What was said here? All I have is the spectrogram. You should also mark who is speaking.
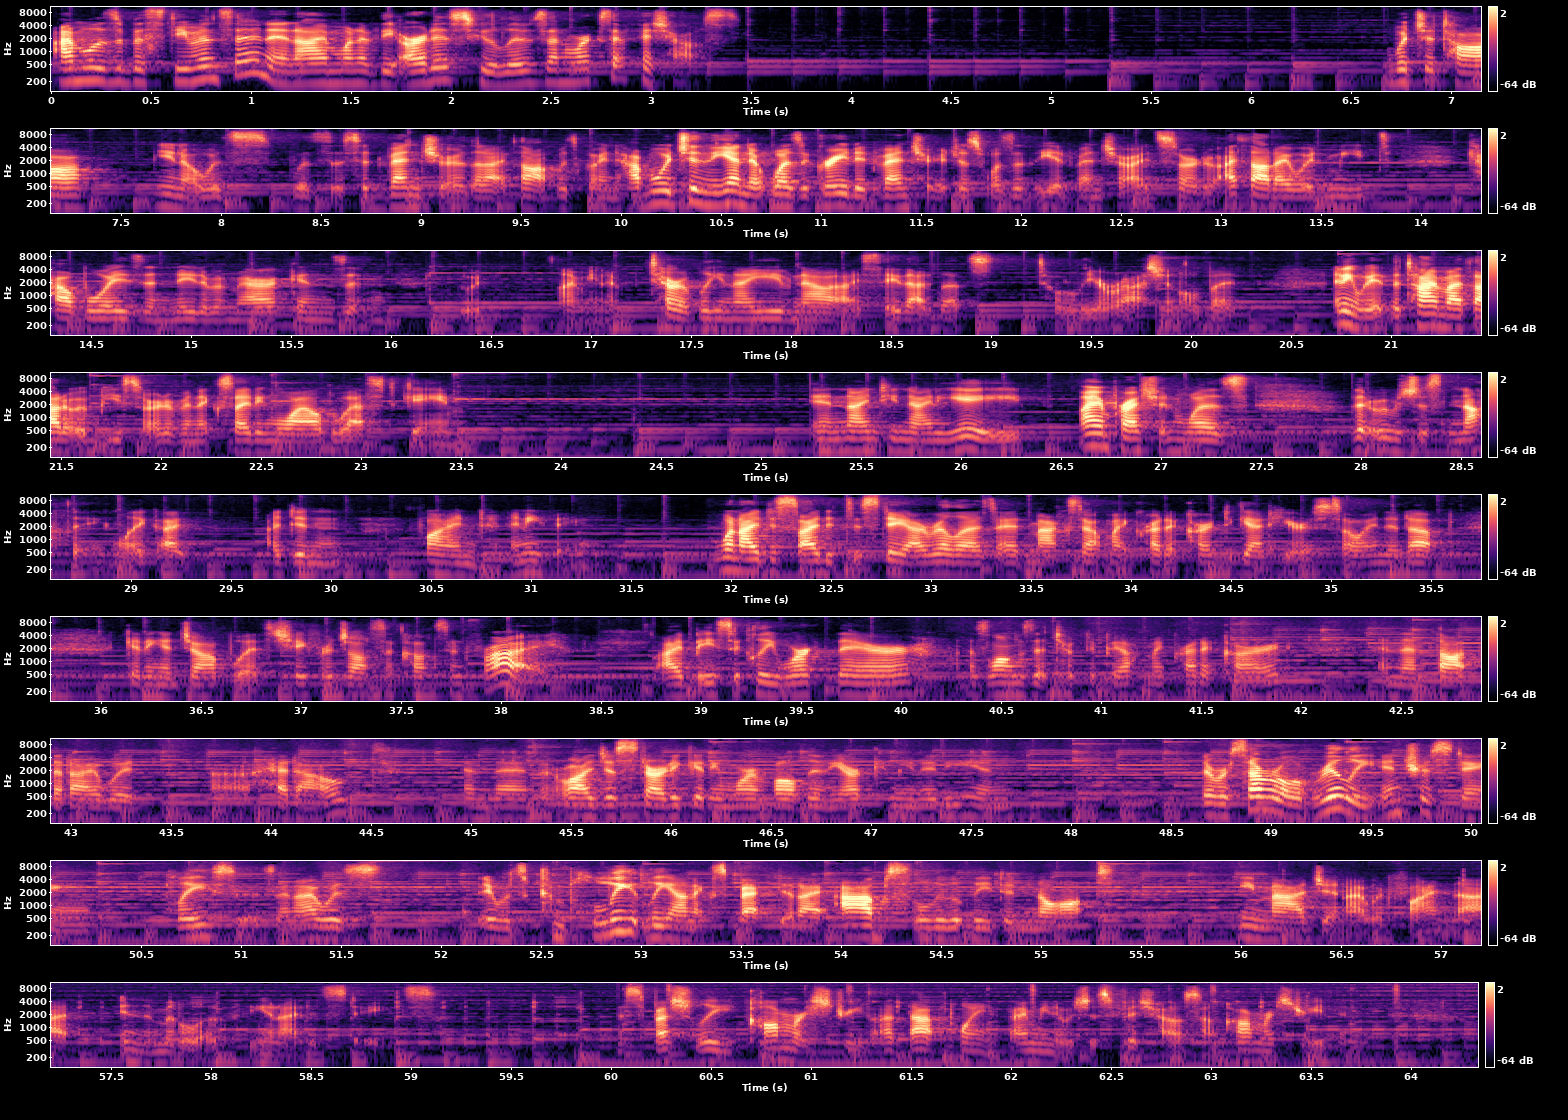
Speaker 1: I'm Elizabeth Stevenson, and I'm one of the artists who lives and works at Fisch Haus. Wichita, you know, was was this adventure that I thought was going to happen. Which in the end, it was a great adventure. It just wasn't the adventure I'd sort of. I thought I would meet cowboys and Native Americans, and would. I mean, I'm terribly naive now. I say that. That's totally irrational. But anyway, at the time, I thought it would be sort of an exciting Wild West game. In 1998, my impression was that it was just nothing. Like I, I didn't find anything. When I decided to stay, I realized I had maxed out my credit card to get here, so I ended up getting a job with Schaefer Johnson Cox and Frey. I basically worked there as long as it took to pay off my credit card, and then thought that I would uh, head out. And then well, I just started getting more involved in the art community, and there were several really interesting places, and I was, it was completely unexpected. I absolutely did not imagine I would find that in the middle of the United States, especially Commerce Street. At that point, I mean, it was just Fisch Haus on Commerce Street, and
